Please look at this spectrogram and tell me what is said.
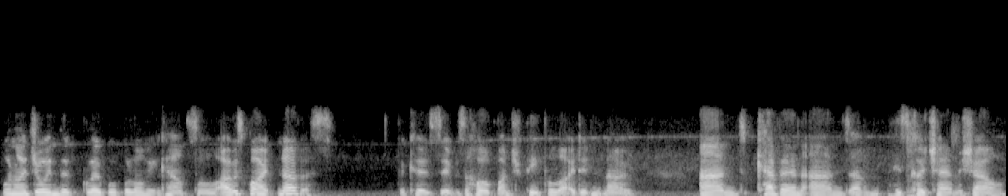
when I joined the Global Belonging Council, I was quite nervous because it was a whole bunch of people that I didn't know. And Kevin and um, his co chair, Michelle,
